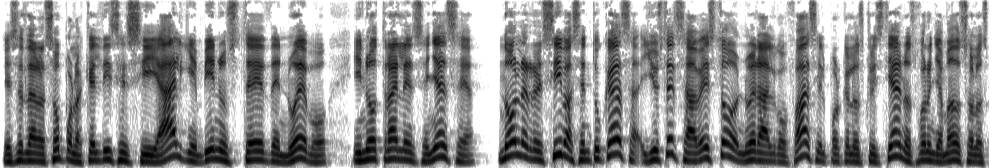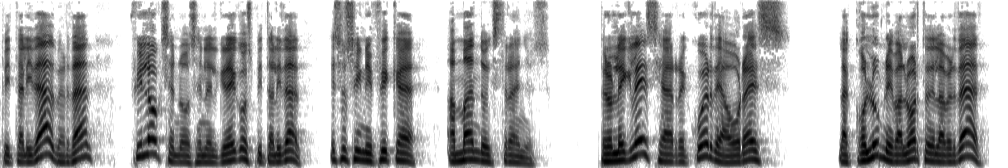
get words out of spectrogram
Y esa es la razón por la que él dice, si alguien viene usted de nuevo y no trae la enseñanza, no le recibas en tu casa. Y usted sabe, esto no era algo fácil porque los cristianos fueron llamados a la hospitalidad, ¿verdad? Filóxenos en el griego hospitalidad. Eso significa amando extraños. Pero la iglesia, recuerde ahora, es la columna y baluarte de la verdad.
